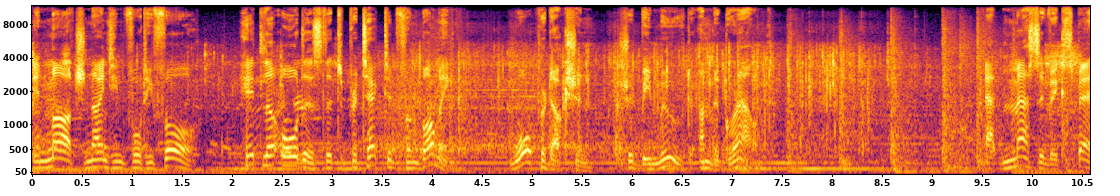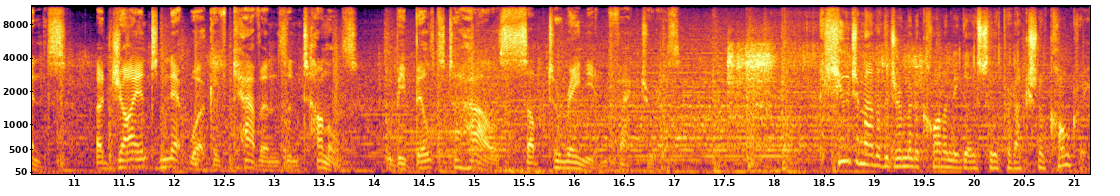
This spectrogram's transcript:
In March 1944, Hitler orders that to protect it from bombing, war production should be moved underground. At massive expense, a giant network of caverns and tunnels will be built to house subterranean factories. A huge amount of the German economy goes to the production of concrete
